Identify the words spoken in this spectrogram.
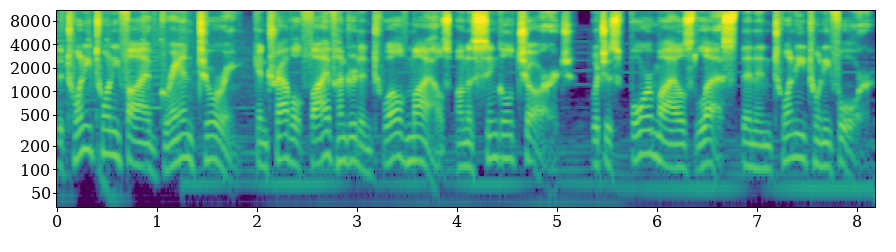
The 2025 Grand Touring can travel 512 miles on a single charge, which is 4 miles less than in 2024.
